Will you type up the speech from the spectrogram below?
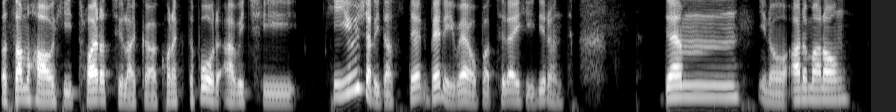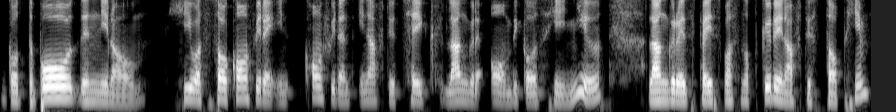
But somehow he tried to like uh, connect the ball, uh, which he he usually does very well, but today he didn't. Then you know Almiron got the ball. Then you know he was so confident in, confident enough to take Lenglet on because he knew Lenglet's pace was not good enough to stop him.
